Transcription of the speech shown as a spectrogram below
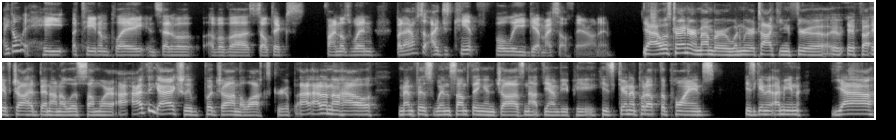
I don't hate a Tatum play instead of a of a Celtics finals win, but I also I just can't fully get myself there on it. Yeah, I was trying to remember when we were talking through uh, if uh, if Ja had been on a list somewhere. I, I think I actually put Ja in the locks group. I, I don't know how Memphis wins something and Ja's not the MVP. He's gonna put up the points. He's gonna. I mean, yeah,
